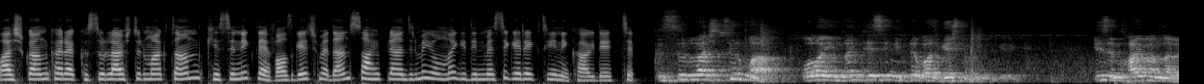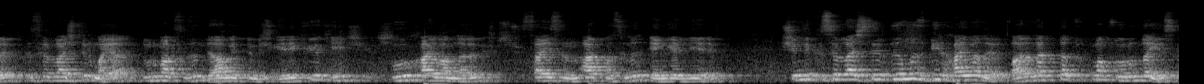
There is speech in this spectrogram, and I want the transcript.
Başkan Kara kısırlaştırmaktan kesinlikle vazgeçmeden sahiplendirme yoluna gidilmesi gerektiğini kaydetti. Kısırlaştırma olayından kesinlikle vazgeçmememiz gerekiyor. Bizim hayvanları kısırlaştırmaya durmaksızın devam etmemiz gerekiyor ki bu hayvanların sayısının artmasını engelleyelim. Şimdi kısırlaştırdığımız bir hayvanı barınakta tutmak zorundayız.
